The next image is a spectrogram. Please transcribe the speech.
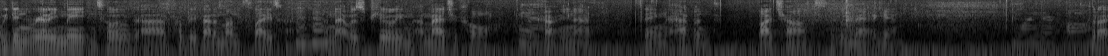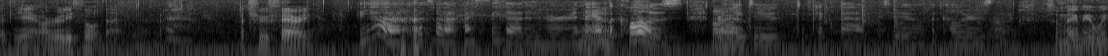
we didn't really meet until uh, probably about a month later, and that was purely a magical, Yeah. occur- you know, thing that happened by chance that we met again. Wonderful. But I, yeah, I really thought that. yeah. A true fairy. Yeah, that's what I, I see that in her, and the, and the clothes Oh, really yeah. do depict that too. The colors. So maybe are we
